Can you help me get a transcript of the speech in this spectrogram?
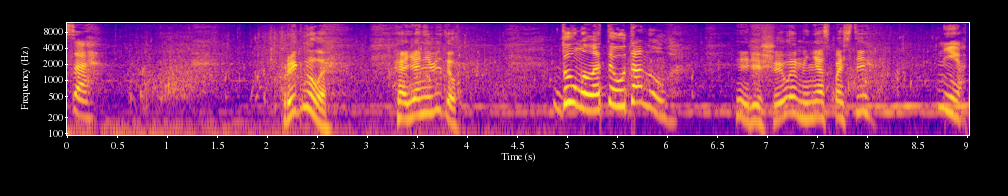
Тупица. прыгнула? А я не видел. Думала, ты утонул. И решила меня спасти? Нет.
